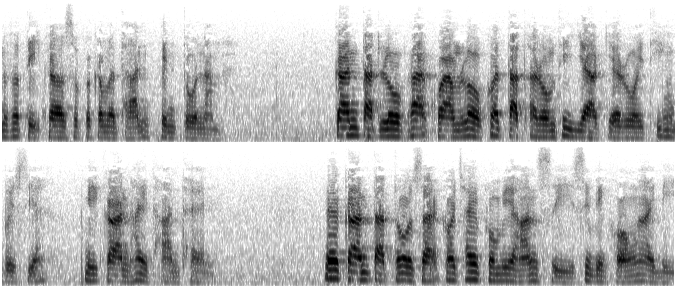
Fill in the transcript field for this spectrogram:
นุสติกาสุปกรรมฐานเป็นตัวนำการตัดโลภะความโลภกก็ตัดอารมณ์ที่อยากจะรวยทิ้งไปเสีย มีการให้ทานแทน ในการตัดโทสะก็ใช้พรหมีหารสี่ซึ่งเป็นของง่ายดี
